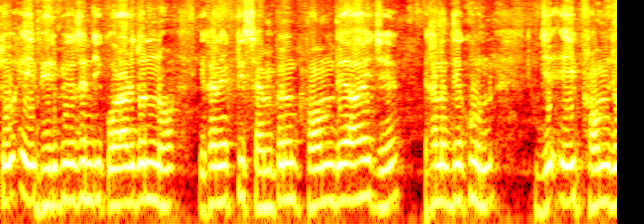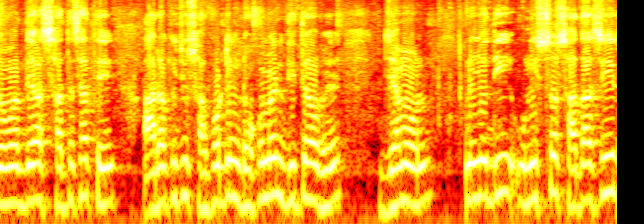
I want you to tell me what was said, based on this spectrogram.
তো এই ভেরিফিকেশনটি করার জন্য এখানে একটি স্যাম্পল ফর্ম দেওয়া হয়েছে। এখানে দেখুন যে এই ফর্ম জমা দেওয়ার সাথে সাথে আরও কিছু সাপোর্টিং ডকুমেন্ট দিতে হবে, যেমন আপনি যদি উনিশশো সাতাশির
